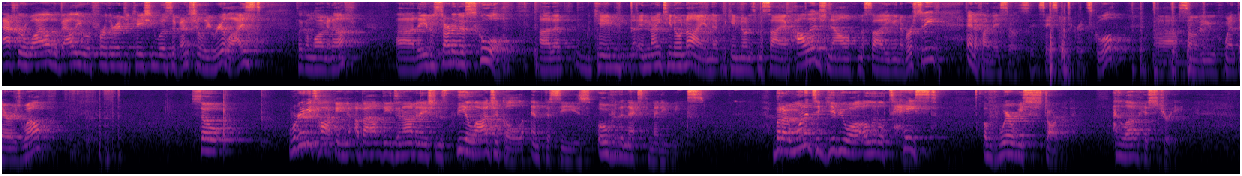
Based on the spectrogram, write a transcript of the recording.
After a while, the value of further education was eventually realized. It took them long enough. Uh, they even started a school uh, that became, in 1909, that became known as Messiah College, now Messiah University. And if I may so, say so, it's a great school. Uh, some of you went there as well. So, we're going to be talking about the denomination's theological emphases over the next many weeks. But I wanted to give you all a little taste of where we started. I love history.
